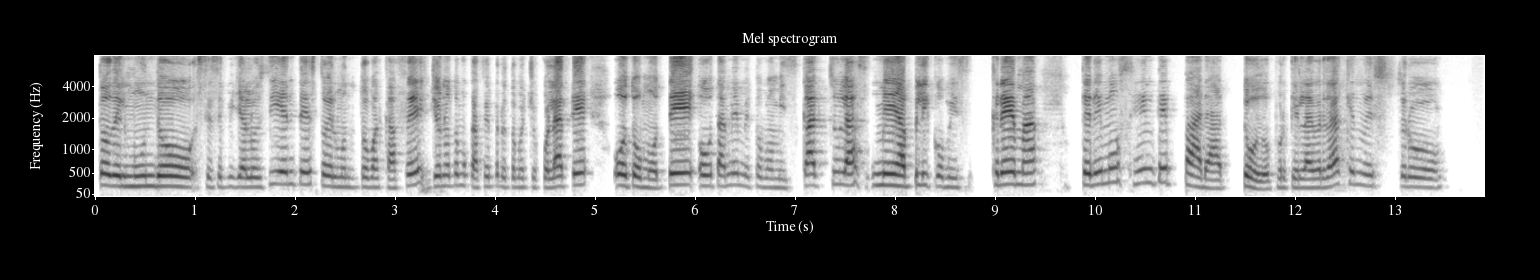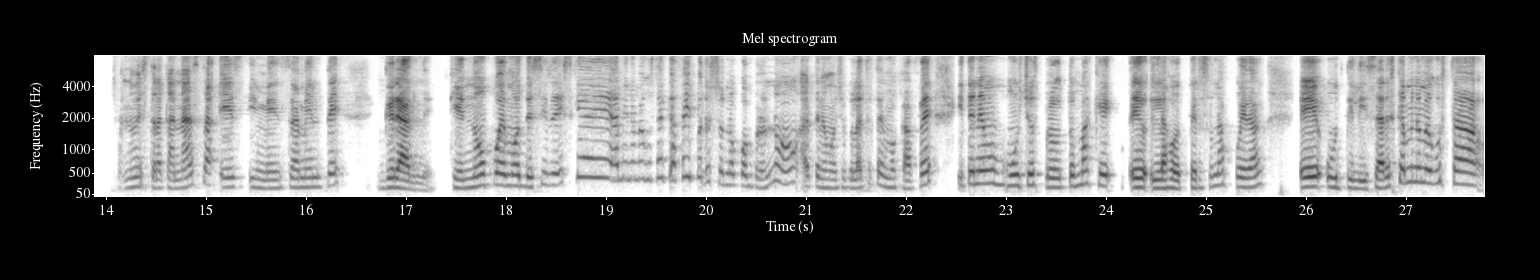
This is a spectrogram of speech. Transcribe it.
todo el mundo se cepilla los dientes, todo el mundo toma café. Yo no tomo café, pero tomo chocolate o tomo té o también me tomo mis cápsulas, me aplico mis cremas. Tenemos gente para todo, porque la verdad que nuestro, nuestra canasta es inmensamente grande, que no podemos decir, es que a mí no me gusta el café y por eso no compro. No, ah, tenemos chocolate, tenemos café y tenemos muchos productos más que eh, las personas puedan eh, utilizar. Es que a mí no me gusta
